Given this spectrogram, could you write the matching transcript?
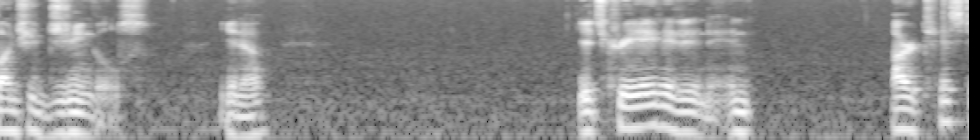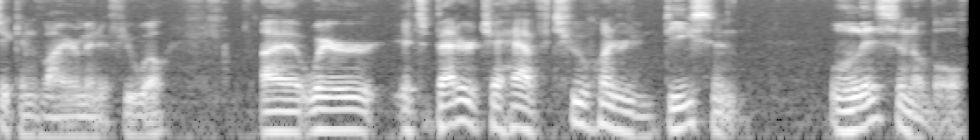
bunch of jingles, you know. It's created an, an artistic environment, if you will, uh, where it's better to have 200 decent, listenable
